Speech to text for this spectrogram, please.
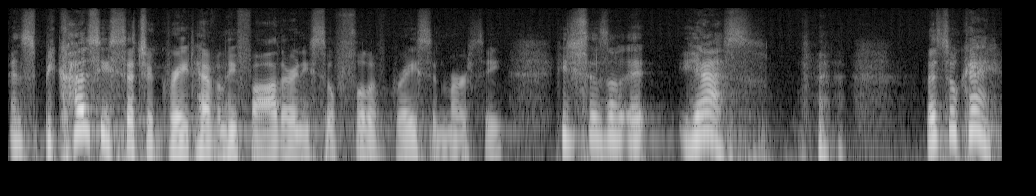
And because He's such a great Heavenly Father and He's so full of grace and mercy, He says, oh, Yes, it's okay.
